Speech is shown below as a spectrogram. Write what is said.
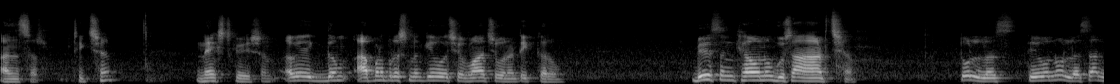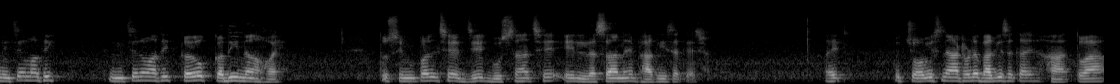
answer. ઠીક છે? નેક્સ્ટ ક્વેશ્ચન હવે એકદમ આ પણ પ્રશ્ન કેવો છે? વાંચો અને ટીક કરો. બે સંખ્યાઓનો ગુસા આઠ છે. તો લસ, તેઓનો લસા નીચેમાંથી, નીચેનામાંથી કયો કદી ના હોય? તો સિમ્પલ છે, જે ગુસ્સા છે એ લસાને ભાગી શકે છે. રાઈટ તો ચોવીસને આઠ વડે ભાગી શકાય? હા, તો આ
